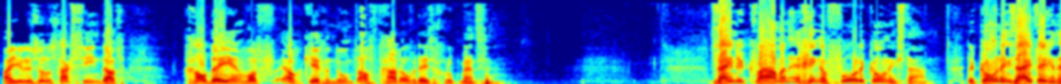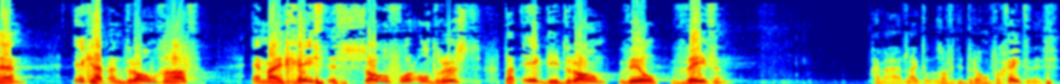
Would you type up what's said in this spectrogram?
Maar jullie zullen straks zien dat Galdeën wordt elke keer genoemd als het gaat over deze groep mensen. Zij nu kwamen en gingen voor de koning staan. De koning zei tegen hen, ik heb een droom gehad en mijn geest is zo voor ontrust dat ik die droom wil weten. Het lijkt wel alsof hij die droom vergeten is.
